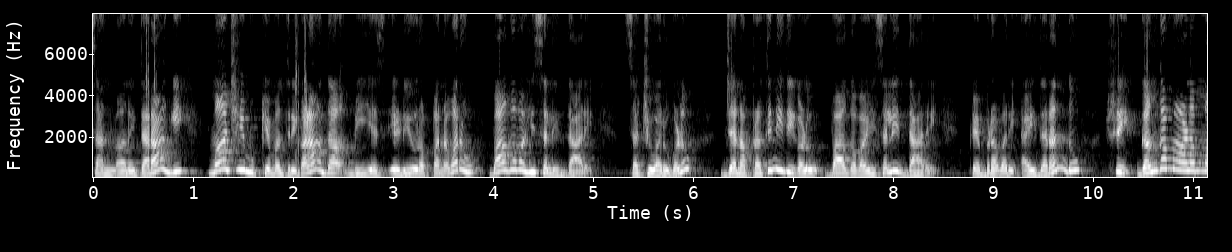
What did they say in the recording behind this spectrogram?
ಸನ್ಮಾನಿತರಾಗಿ ಮಾಜಿ ಮುಖ್ಯಮಂತ್ರಿಗಳಾದ ಬಿಎಸ್ ಯಡಿಯೂರಪ್ಪನವರು ಭಾಗವಹಿಸಲಿದ್ದಾರೆ. ಸಚಿವರುಗಳು, ಜನಪ್ರತಿನಿಧಿಗಳು ಭಾಗವಹಿಸಲಿದ್ದಾರೆ. ಫೆಬ್ರವರಿ ಐದರಂದು ಶ್ರೀ ಗಂಗಮಾಳಮ್ಮ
